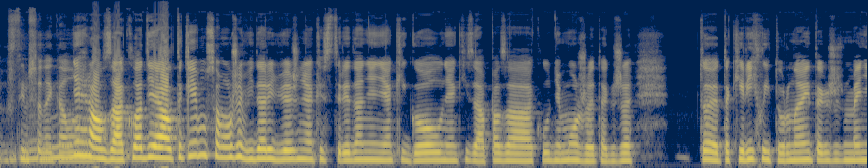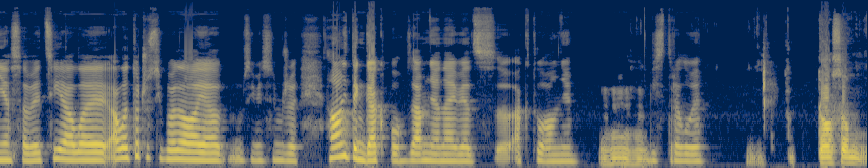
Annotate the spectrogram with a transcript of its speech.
s tým Senegalom. Nehral v základe, ale tak jemu sa môže vydariť, vieš, nejaké striedanie, nejaký gól, nejaký zápas a kľudne môže, takže to je taký rýchly turnaj, takže menia sa veci, ale, ale to, čo si povedala, ja si myslím, že hlavne ten Gakpo za mňa najviac e, aktuálne mm-hmm. vystreluje. To som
